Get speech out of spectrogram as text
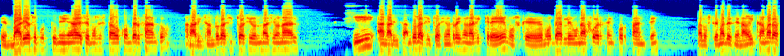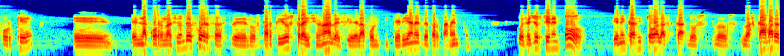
en varias oportunidades hemos estado conversando, analizando la situación nacional y analizando la situación regional y creemos que debemos darle una fuerza importante a los temas de Senado y Cámara porque eh, en la correlación de fuerzas de los partidos tradicionales y de la politiquería en el departamento, pues ellos tienen todo, tienen casi todas las, los, las cámaras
